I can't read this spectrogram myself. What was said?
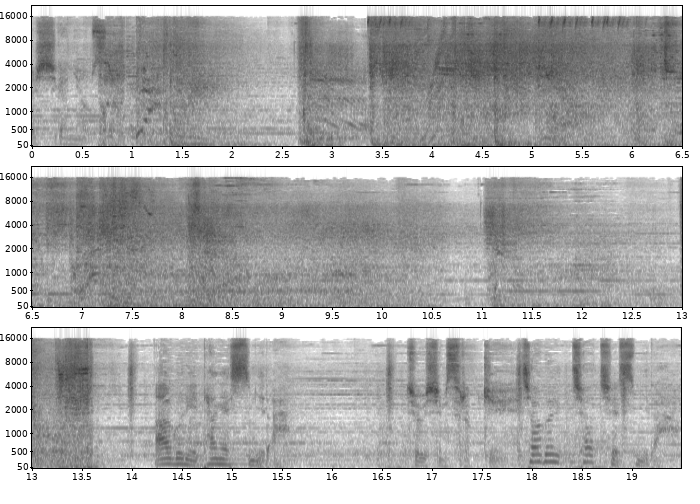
낭비할 시간이 없어. 아군이 당했습니다. 조심스럽게 적을 처치했습니다.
